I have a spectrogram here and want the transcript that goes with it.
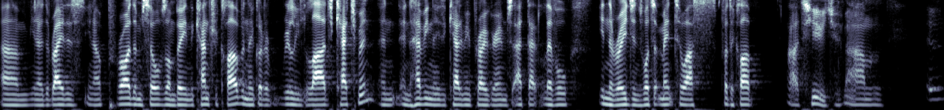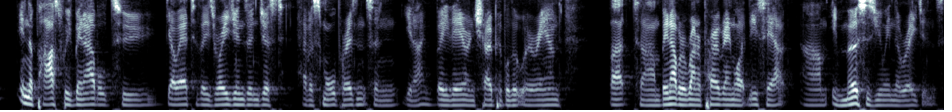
Um, you know the Raiders, you know, pride themselves on being the country club, and they've got a really large catchment, and, and having these academy programs at that level in the regions. What's it meant to us for the club? Oh, it's huge. Um, in the past, we've been able to go out to these regions and just have a small presence and you know be there and show people that we're around. But um, being able to run a program like this out um, immerses you in the regions,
